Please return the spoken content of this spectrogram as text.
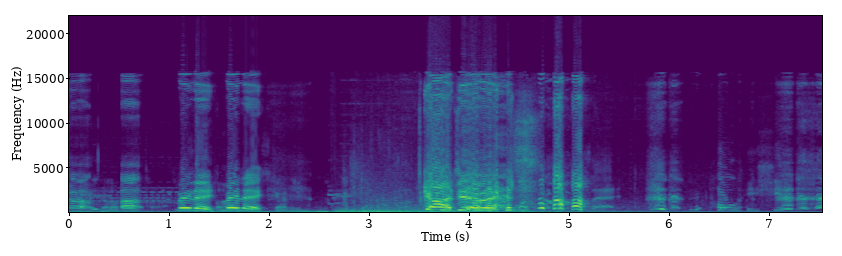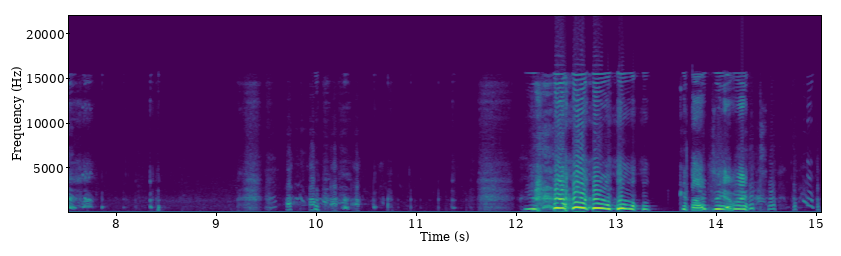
Uh, uh, mayday, mayday! God damn it! What's that? Holy shit! God damn it!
